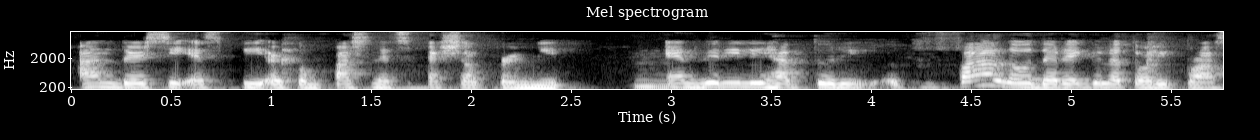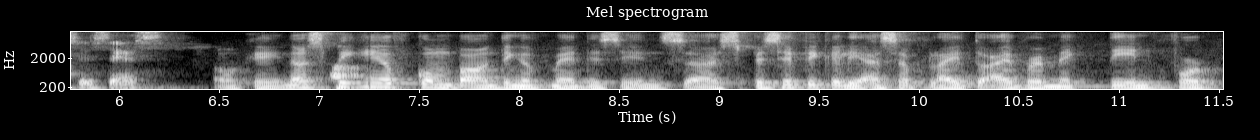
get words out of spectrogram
under CSP or compassionate special permit, and we really have to, re- to follow the regulatory processes. Okay. Now, speaking of compounding of medicines, uh, specifically as applied to ivermectin for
